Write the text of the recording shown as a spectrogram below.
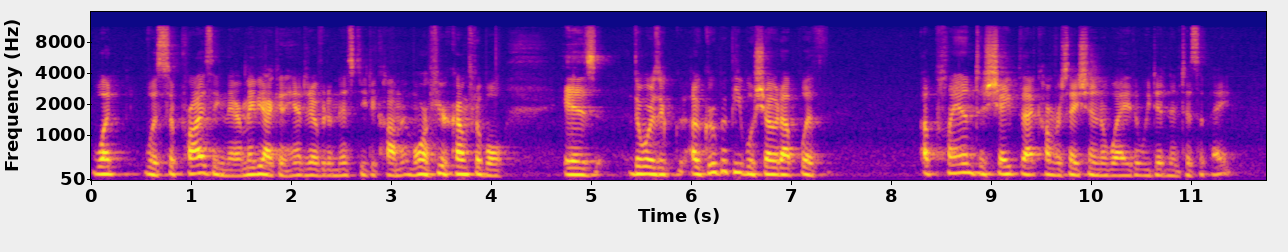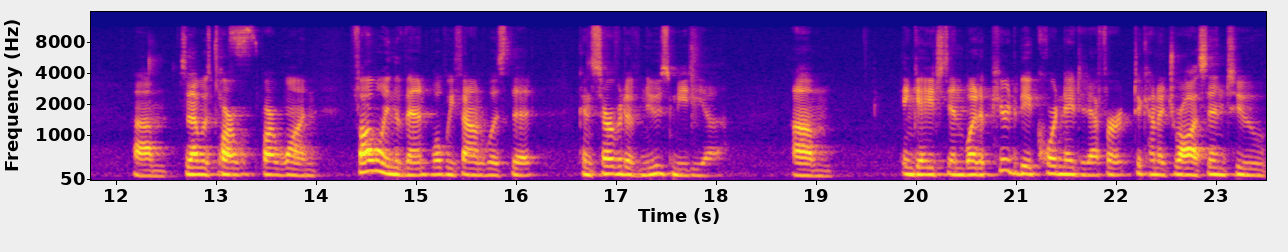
what was surprising there, maybe I could hand it over to Misty to comment more if you're comfortable, is there was a, a group of people showed up with a plan to shape that conversation in a way that we didn't anticipate. Um, so that was part Yes. part one. Following the event, what we found was that conservative news media um, engaged in what appeared to be a coordinated effort to kind of draw us into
